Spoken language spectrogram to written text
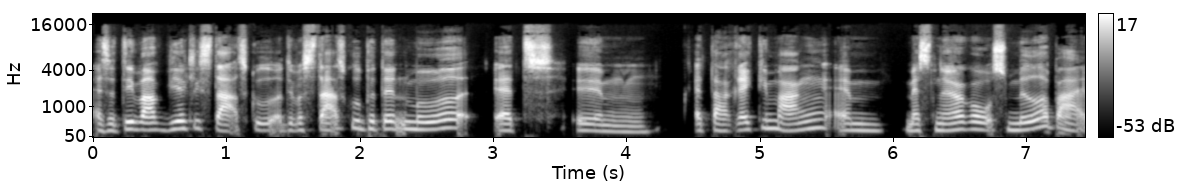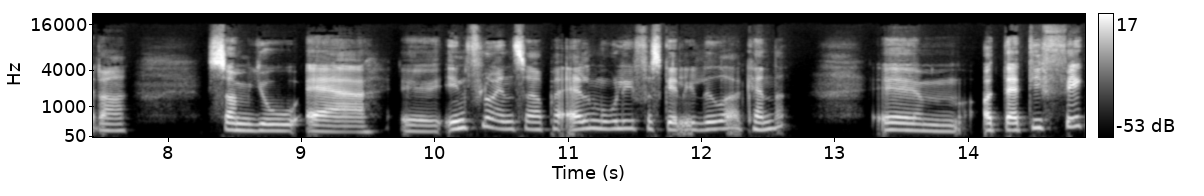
Altså det var virkelig startskud, og det var startskud på den måde, at, øhm, at der er rigtig mange af Mads Nørgaards medarbejdere, som jo er øh, influencer på alle mulige forskellige ledere og kanter. Øhm, og da de fik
